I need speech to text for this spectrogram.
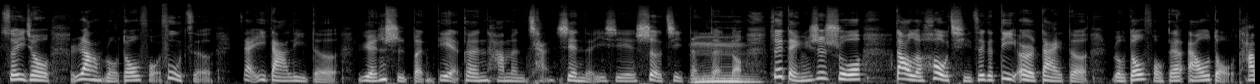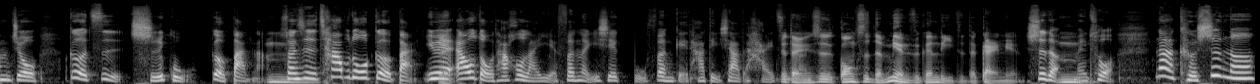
所以就让 Rodolfo 负责在意大利的原始本店跟他们产线的一些设计等等的，嗯、所以等于是说，到了后期这个第二代的 Rodolfo 跟 Aldo，他们就各自持股。各半呐、啊，嗯、算是差不多各半，因为 Aldo 他后来也分了一些股份给他底下的孩子，就等于是公司的面子跟里子的概念。是的，嗯、没错。那可是呢，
